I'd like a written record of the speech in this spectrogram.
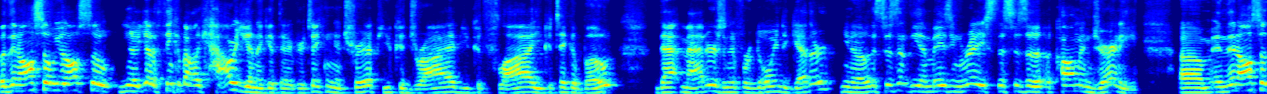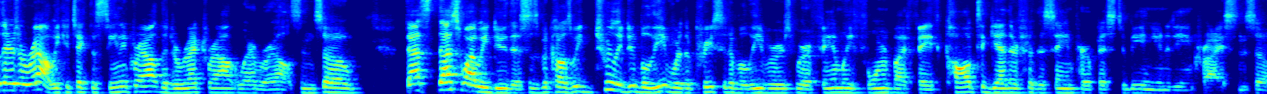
but then also we also you know you got to think about like how are you going to get there? If you're taking a trip you could drive you could fly you could take a boat that matters. And if we're going together you know this isn't the amazing race this is a, a common journey. Um, and then also there's a route. We could take the scenic route the direct route wherever else. And so that's that's why we do this is because we truly do believe we're the priesthood of believers. We're a family formed by faith called together for the same purpose to be in unity in christ. And so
